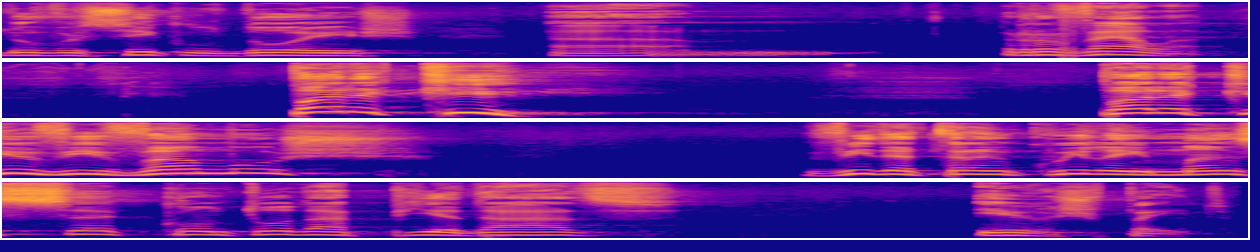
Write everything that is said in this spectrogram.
do versículo 2 ah, revela. Para que? Para que vivamos vida tranquila e mansa com toda a piedade e respeito.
